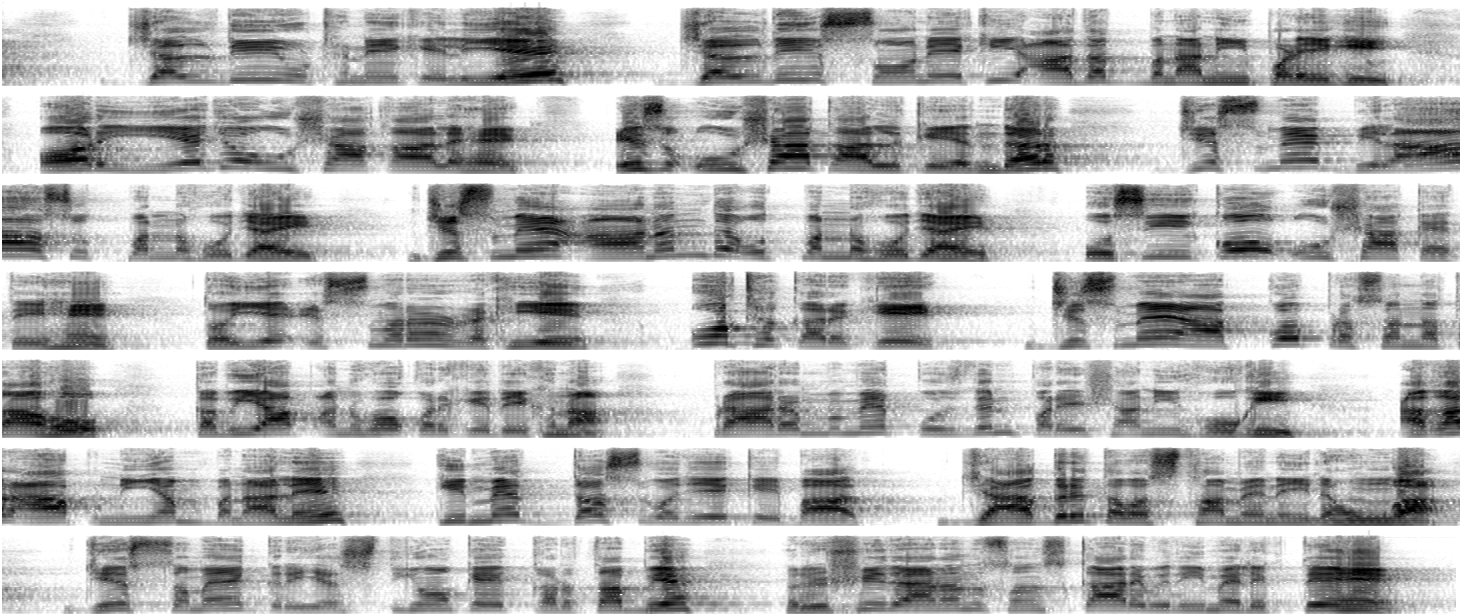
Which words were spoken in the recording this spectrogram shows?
जल्दी उठने के लिए जल्दी सोने की आदत बनानी पड़ेगी। और ये जो उषा काल है, इस उषा काल के अंदर जिसमें विलास उत्पन्न हो जाए, जिसमें आनंद उत्पन्न हो जाए, उसी को उषा कहते हैं। तो ये स्मरण रखिए, उठ करके, जिसमें आपको प्रसन्नता हो, कभी आप अनुभव करके देखना, प्रारंभ में कुछ दिन परेशानी होगी। अगर आप नियम बना लें कि मैं 10 बजे के बाद जागृत अवस्था में नहीं रहूँगा, जिस समय गृहस्थियों के कर्तव्य ऋषि दयानंद संस्कार विधि में लिखते हैं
